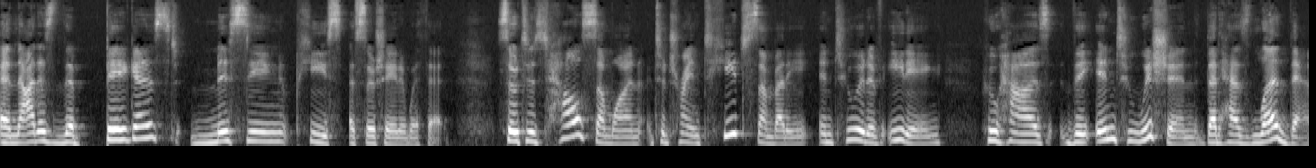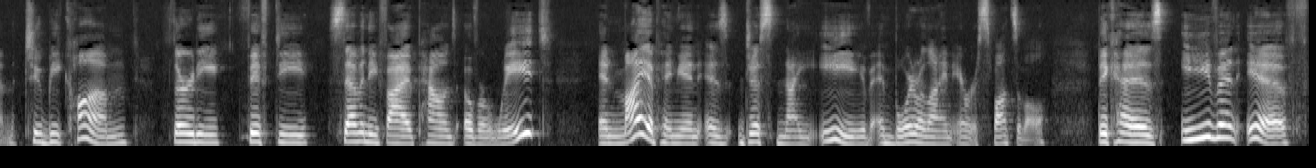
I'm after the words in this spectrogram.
And that is the biggest missing piece associated with it. So, to tell someone to try and teach somebody intuitive eating who has the intuition that has led them to become 30, 50, 75 pounds overweight, in my opinion, is just naive and borderline irresponsible. Because even if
